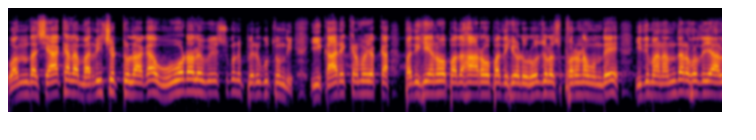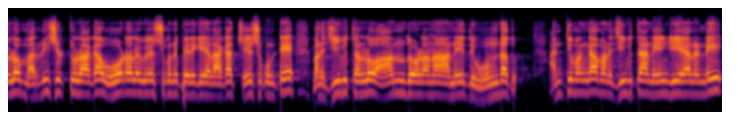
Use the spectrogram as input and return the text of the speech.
వంద శాఖల మర్రి చెట్టులాగా ఓడలు వేసుకుని పెరుగుతుంది. ఈ కార్యక్రమం యొక్క పదిహేనో పదహారో పదిహేడు రోజుల స్ఫురణ ఉందే. ఇది మనందరి హృదయాల్లో మర్రి చెట్టులాగా ఓడలు వేసుకుని పెరిగేలాగా చేసుకుంటే మన జీవితంలో ఆందోళన అనేది ఉండదు. అంతిమంగా మన జీవితాన్ని ఏం చేయాలండి?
